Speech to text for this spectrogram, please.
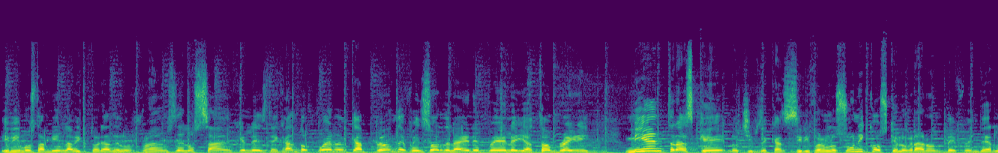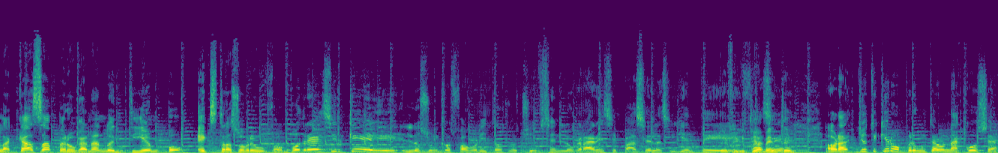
Y vimos también la victoria de los Rams de Los Ángeles, dejando fuera el campeón defensor de la NFL y a Tom Brady, mientras que los Chiefs de Kansas City fueron los únicos que lograron defender la casa, pero ganando en tiempo extra sobre Buffalo. Podría decir que eh, los únicos favoritos, los Chiefs, en lograr ese pase a la siguiente Definitivamente. fase. Ahora, yo te quiero preguntar una cosa.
